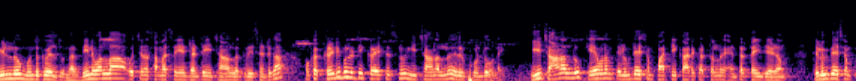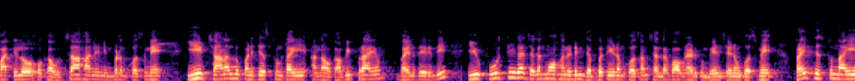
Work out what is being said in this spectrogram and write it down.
వీళ్ళు ముందుకు వెళ్తున్నారు. దీనివల్ల వచ్చిన సమస్య ఏంటంటే ఈ ఛానళ్ళకు రీసెంట్గా ఒక క్రెడిబిలిటీ క్రైసిస్ను ఈ ఛానళ్ళు ఎదుర్కొంటూ ఉన్నాయి. ఈ ఛానళ్ళు కేవలం తెలుగుదేశం పార్టీ కార్యకర్తలను ఎంటర్టైన్ చేయడం తెలుగుదేశం పార్టీలో ఒక ఉత్సాహాన్ని నింపడం కోసమే ఈ ఛానళ్ళు పనిచేస్తుంటాయి అన్న ఒక అభిప్రాయం బయలుదేరింది. ఇవి పూర్తిగా జగన్మోహన్ రెడ్డిని దెబ్బతీయడం కోసం చంద్రబాబు నాయుడుకు మేలు చేయడం కోసమే ప్రయత్నిస్తున్నాయి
